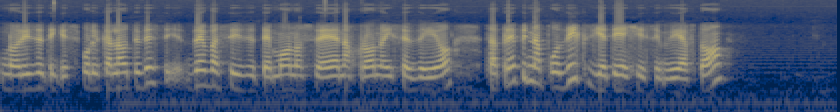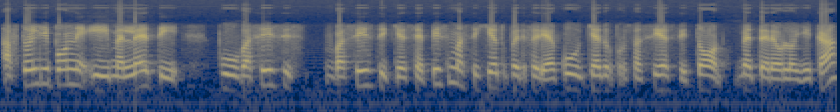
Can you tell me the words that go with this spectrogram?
γνωρίζετε και εσείς πολύ καλά ότι δεν, δεν βασίζεται μόνο σε ένα χρόνο ή σε δύο θα πρέπει να αποδείξει γιατί έχει συμβεί αυτό. Αυτό λοιπόν η μελέτη που βασίσει, βασίστηκε σε επίσημα στοιχεία του Περιφερειακού Κέντρου Προστασίας Φυτών μετεωρολογικά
